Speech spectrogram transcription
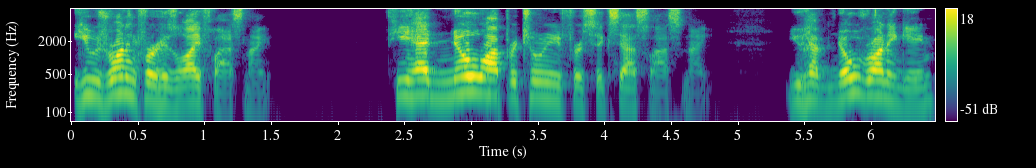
He was running for his life last night. He had no opportunity for success last night. You have no running game.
